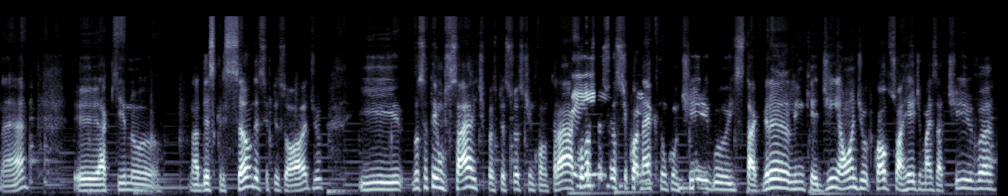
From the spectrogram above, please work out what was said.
né? E aqui no, na descrição desse episódio. E você tem um site para as pessoas te encontrar? Sim. Como as pessoas se conectam contigo? Instagram, LinkedIn, aonde, qual sua rede mais ativa?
